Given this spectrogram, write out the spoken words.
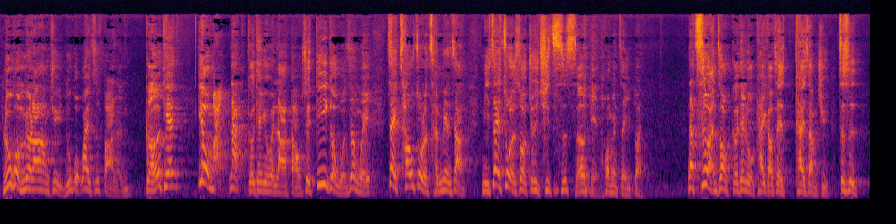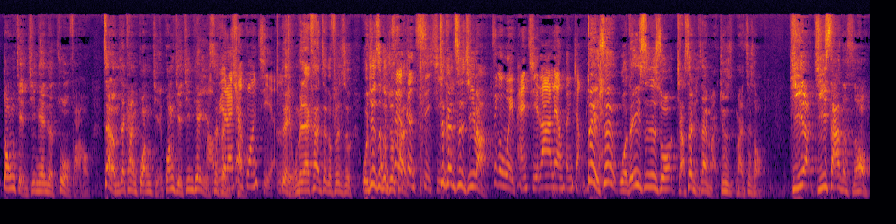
如果没有拉上去，如果外资法人。隔天又买，那隔天又会拉高，所以第一个我认为在操作的层面上，你在做的时候就是去吃十二点后面这一段，那吃完之后隔天如果开高再开上去，这是东碱今天的做法哦。再来我们再看光頡，光頡今天也是很强。我们来看光頡，对，我们来看这个分数，我觉得这个就看更刺激，这更刺激嘛。这个尾盘急拉亮灯涨停。对，所以我的意思是说，假设你在买，就是买这种急拉急杀的时候，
